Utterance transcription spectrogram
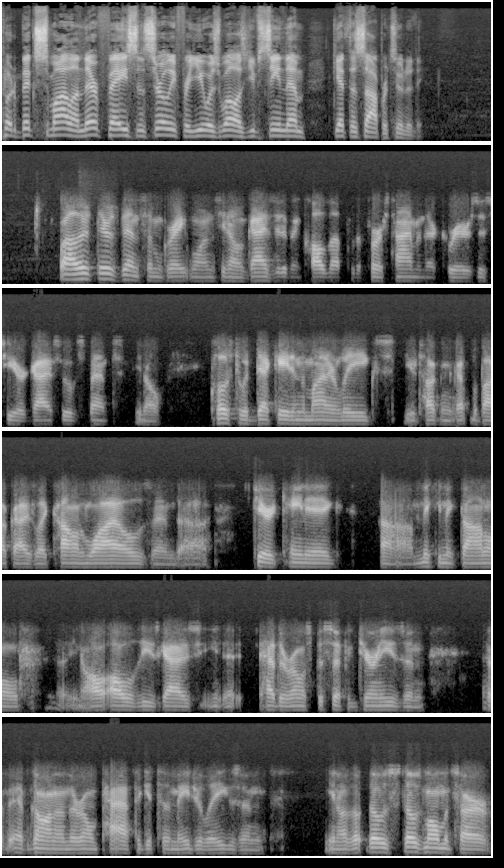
put a big smile on their face, and certainly for you as well as you've seen them get this opportunity? Well, there's, been some great ones, you know, guys that have been called up for the first time in their careers this year, guys who have spent, you know, close to a decade in the minor leagues. You're talking about guys like Collin Wiles and uh, Jared Koenig, uh, Mickey McDonald. Uh, you know, all, all of these guys you know, had their own specific journeys and have, have gone on their own path to get to the major leagues. And you know th- those those moments are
